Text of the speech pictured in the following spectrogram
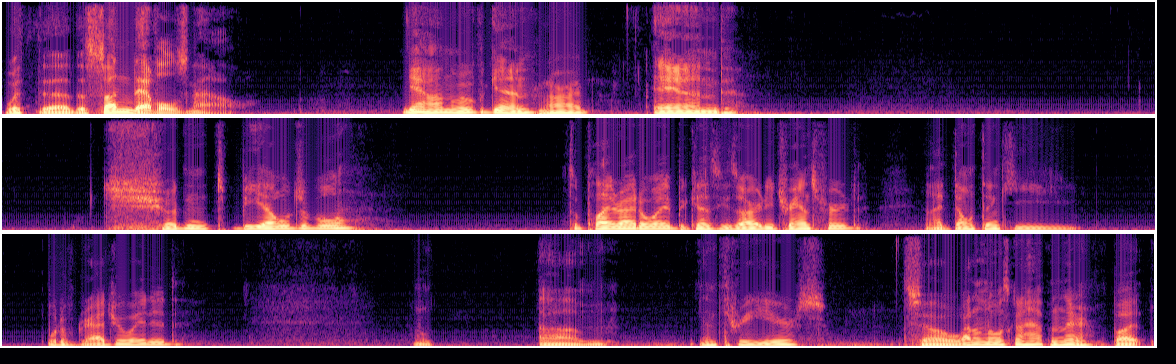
With the the Sun Devils now. Yeah, on the move again. All right. and shouldn't be eligible to play right away because he's already transferred. And I don't think he would have graduated um, in three years. So I don't know what's going to happen there. But I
